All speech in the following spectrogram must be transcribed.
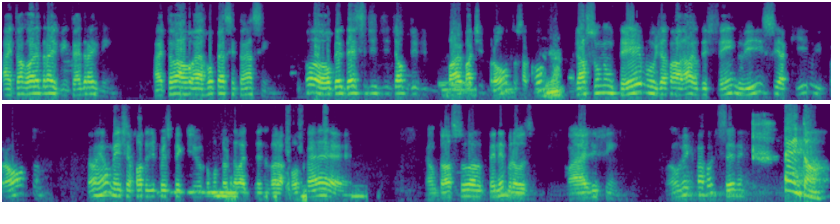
Ah, então agora é drive-in, então é drive-in. Ah, então a, a roupa é assim, então é assim. Ô, obedece de, de, de, de bate pronto, sacou? Já assume um termo, já fala, ah, eu defendo isso e aquilo e pronto. Então, realmente, a falta de perspectiva, como o doutor estava dizendo agora há pouco, é, é um troço tenebroso. Mas, enfim, vamos ver o que vai acontecer, né? É, então,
